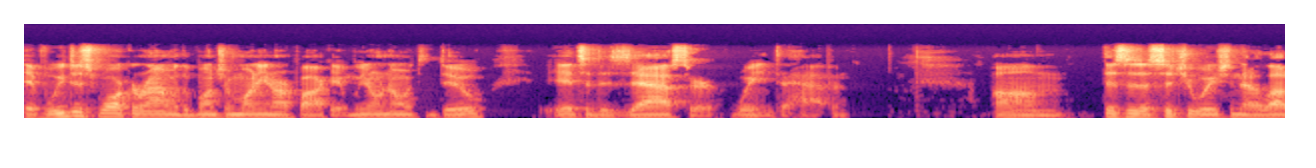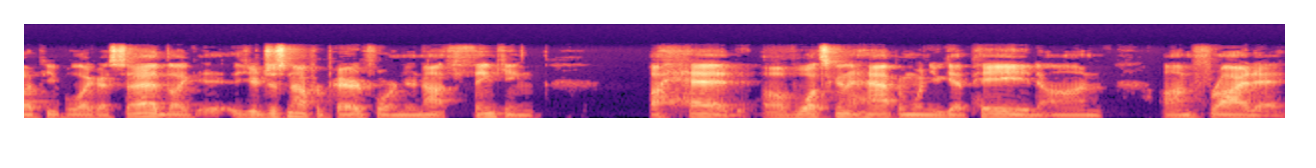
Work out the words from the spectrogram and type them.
if we just walk around with a bunch of money in our pocket and we don't know what to do, it's a disaster waiting to happen. Um, this is a situation that a lot of people, like I said, like you're just not prepared for, and you're not thinking ahead of what's going to happen when you get paid on on Friday,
